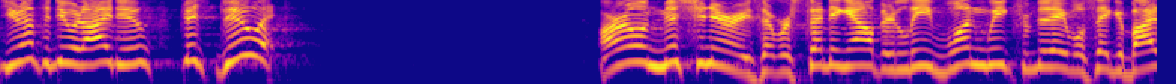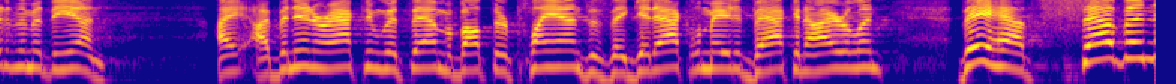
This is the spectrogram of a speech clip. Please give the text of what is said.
You don't have to do what I do, just do it. Our own missionaries that we're sending out, they leave one week from today. We'll say goodbye to them at the end. I, I've been interacting with them about their plans as they get acclimated back in Ireland. They have seven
